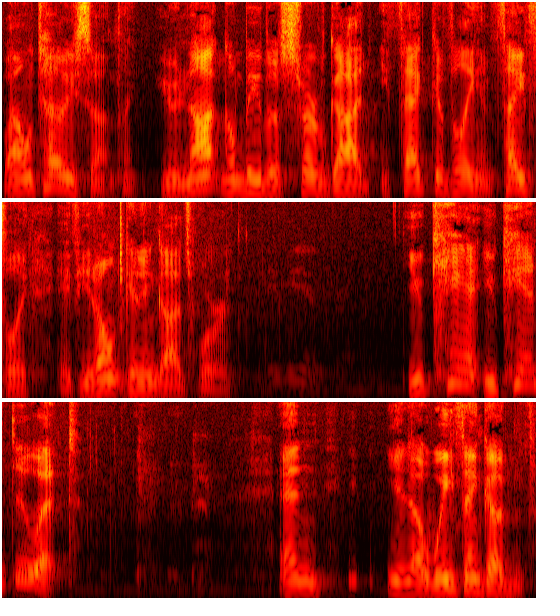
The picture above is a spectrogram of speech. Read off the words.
Well, I will tell you something. You're not going to be able to serve God effectively and faithfully if you don't get in God's Word. You can't. You can't do it. And you know, we think of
